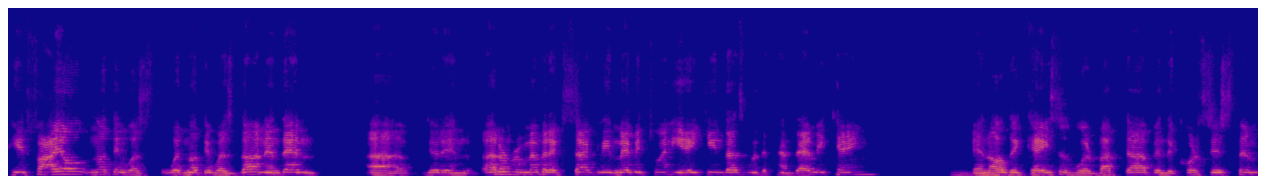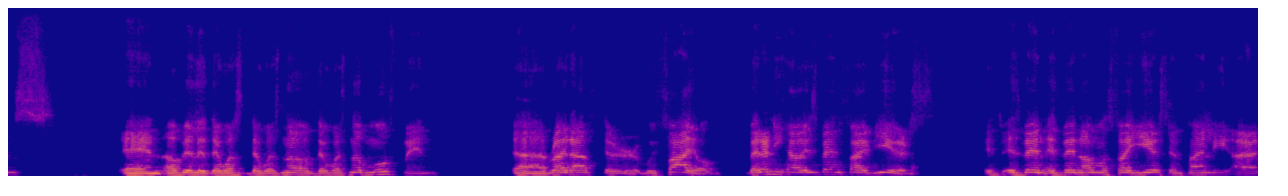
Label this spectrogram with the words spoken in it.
he filed, nothing was nothing was done, and then uh, during I don't remember exactly, maybe 2018. That's when the pandemic came, and all the cases were backed up in the court systems, and obviously there was there was no there was no movement uh, right after we filed. But anyhow, it's been five years, it, has been it's been almost five years, and finally, uh,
